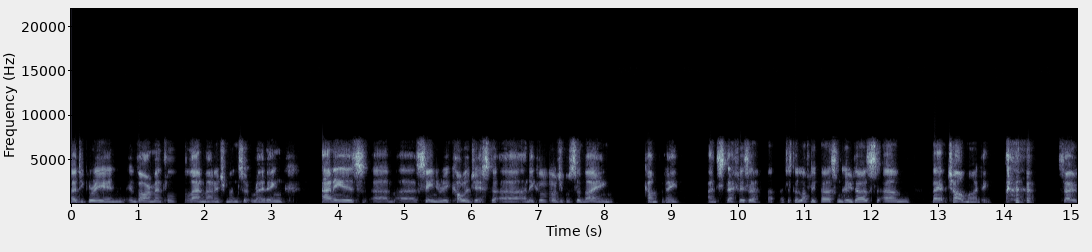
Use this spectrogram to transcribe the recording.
a degree in environmental land management at Reading. Annie is um, a senior ecologist at uh, an ecological surveying company. And Steph is a, a just a lovely person who does um, child minding. so,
